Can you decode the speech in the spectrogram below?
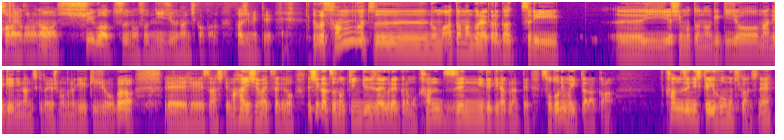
からやからな。4月のその20何日かから始めて。だから3月の頭ぐらいからがっつり、吉本の劇場、まあね、芸人なんですけど、吉本の劇場が、えー閉鎖して、まあ配信はやってたけど、で4月の緊急事態ぐらいからもう完全にできなくなって、外にも行ったらあかん。完全にステイホーム期間ですね。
